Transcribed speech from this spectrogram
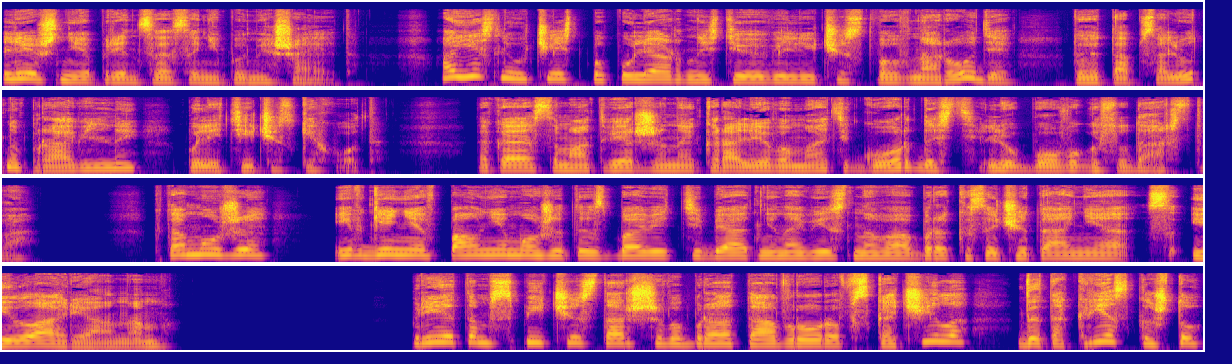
Лишняя принцесса не помешает. А если учесть популярность ее величества в народе, то это абсолютно правильный политический ход. Такая самоотверженная королева-мать – гордость любого государства. К тому же Евгения вполне может избавить тебя от ненавистного бракосочетания с Иларианом. При этом спича старшего брата Аврора вскочила, да так резко, что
